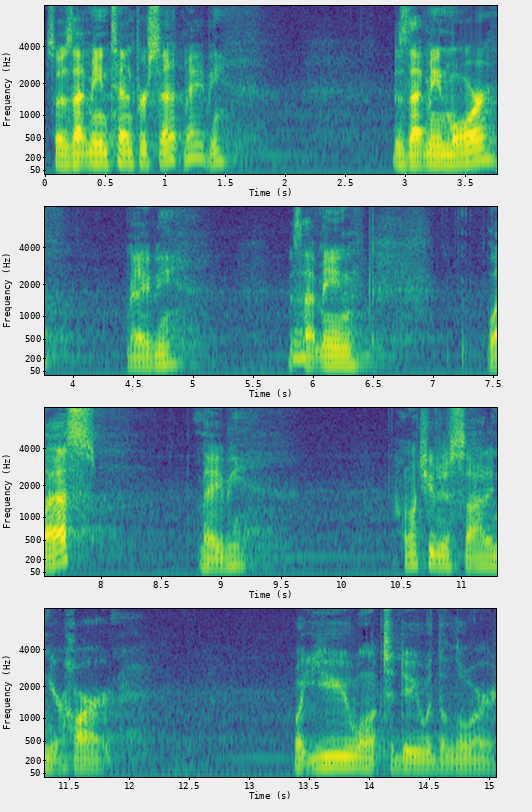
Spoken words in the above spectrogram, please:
So, does that mean 10%? Maybe. Does that mean more? Maybe. Does that mean Less? Maybe. I want you to decide in your heart what you want to do with the Lord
